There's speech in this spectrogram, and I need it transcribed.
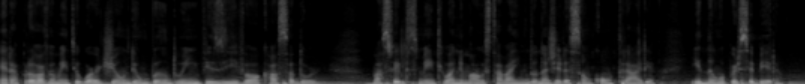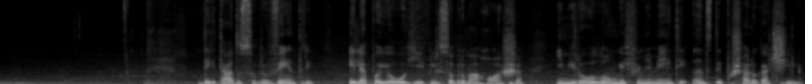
era provavelmente o guardião de um bando invisível ao caçador, mas felizmente o animal estava indo na direção contrária e não o percebera. Deitado sobre o ventre, ele apoiou o rifle sobre uma rocha e mirou longo e firmemente antes de puxar o gatilho.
